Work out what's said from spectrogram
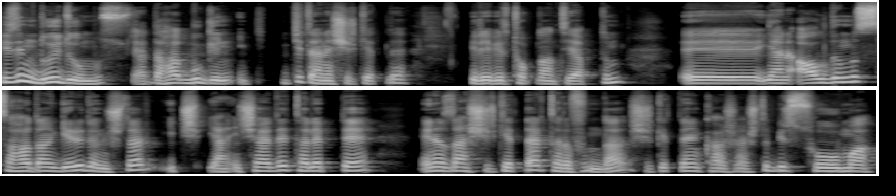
Bizim duyduğumuz, ya daha bugün iki tane şirketle birebir toplantı yaptım. E, yani aldığımız sahadan geri dönüşler, iç, yani içeride talepte en azından şirketler tarafında şirketlerin karşılaştığı bir soğuma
